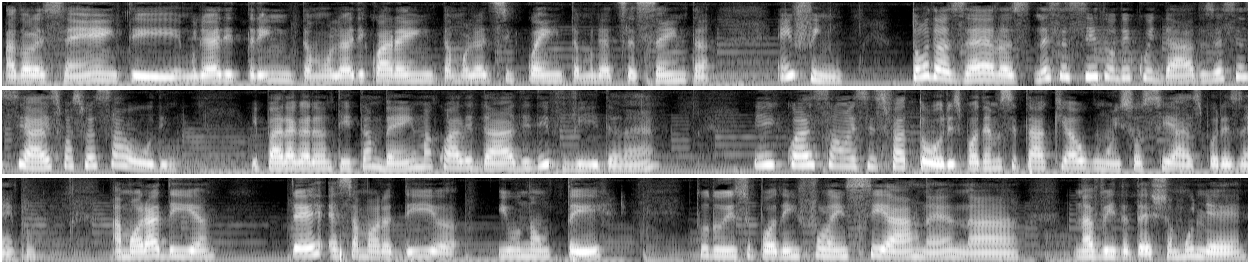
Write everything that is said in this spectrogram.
adolescente, mulher de 30, mulher de 40, mulher de 50, mulher de 60, enfim, todas elas necessitam de cuidados essenciais com a sua saúde e para garantir também uma qualidade de vida, né? E quais são esses fatores? Podemos citar aqui alguns sociais, por exemplo, a moradia, ter essa moradia e o não ter tudo isso pode influenciar né, na, na vida desta mulher.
